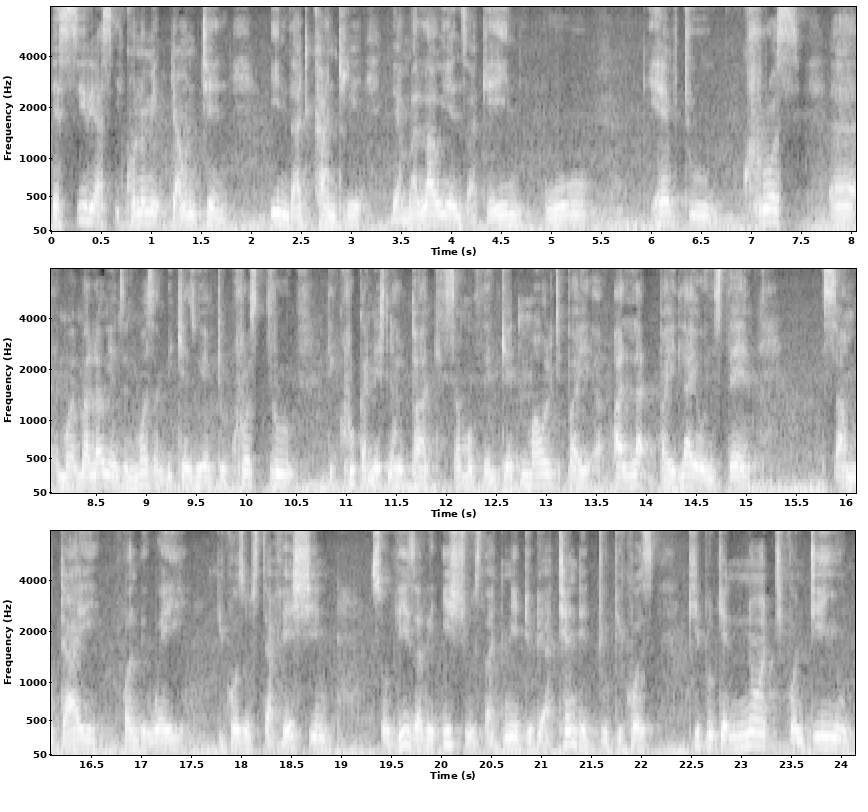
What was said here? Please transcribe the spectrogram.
a serious economic downturn in that country. The Malawians again who have to cross uh, Malawians and Mozambicans we have to cross through the Kruger National Park. Some of them get mauled by uh, by lions there. Some die on the way because of starvation. So these are the issues that need to be attended to because people cannot continue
